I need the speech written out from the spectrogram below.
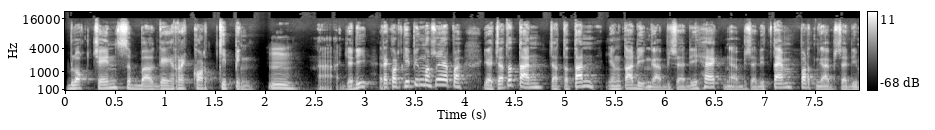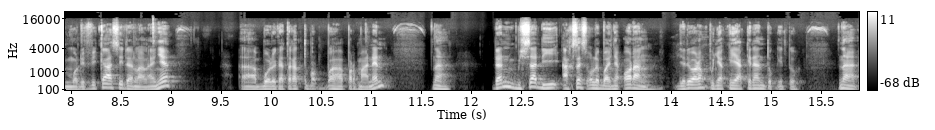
blockchain sebagai record keeping. Hmm. Nah, jadi record keeping maksudnya apa? Ya catatan, catatan yang tadi nggak bisa dihack, nggak bisa ditempered, nggak bisa dimodifikasi dan lain-lainnya, eh, boleh katakan per- permanen. Nah, dan bisa diakses oleh banyak orang. Jadi orang punya keyakinan untuk itu. Nah,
